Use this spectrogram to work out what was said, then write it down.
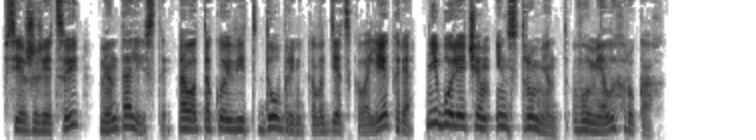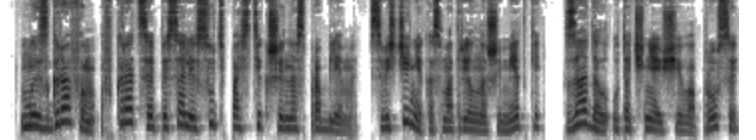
Все жрецы — менталисты, а вот такой вид добренького детского лекаря не более чем инструмент в умелых руках. Мы с графом вкратце описали суть постигшей нас проблемы. Священник осмотрел наши метки, задал уточняющие вопросы,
